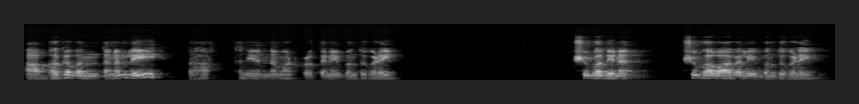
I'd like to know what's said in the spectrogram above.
ಆ ಭಗವಂತನಲ್ಲಿ ಪ್ರಾರ್ಥನೆಯನ್ನ ಮಾಡ್ಕೊಳ್ತೇನೆ ಬಂಧುಗಳೇ. ಶುಭ ದಿನ ಶುಭವಾಗಲಿ ಬಂಧುಗಳೇ.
